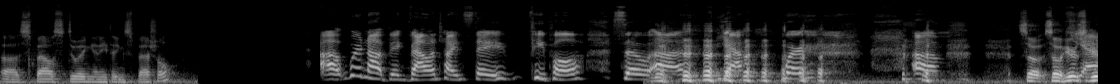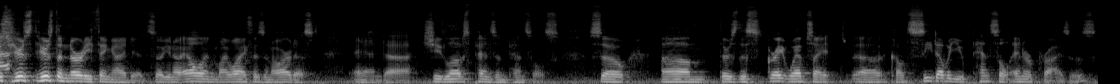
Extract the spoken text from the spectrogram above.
uh, spouse doing anything special? Uh, we're not big Valentine's Day people, so uh, yeah, we're. Um, so so here's yeah. here's here's here's the nerdy thing I did. So you know, Ellen, my wife, is an artist, and uh, she loves pens and pencils. So um, there's this great website called CW Pencil Enterprises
